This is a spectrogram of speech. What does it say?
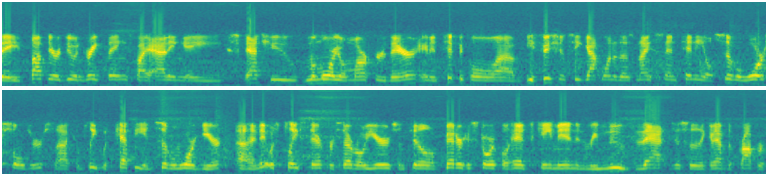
They thought they were doing great things by adding a statue memorial marker there, and in typical uh, efficiency, got one of those nice Centennial Civil War soldiers, uh, complete with kepi and Civil War gear, uh, and it was placed there for several years until better historical heads came in and removed that just so they could have the proper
